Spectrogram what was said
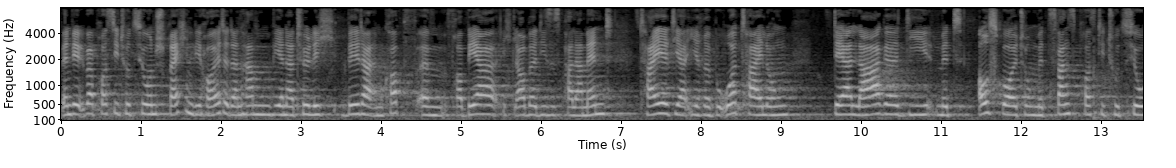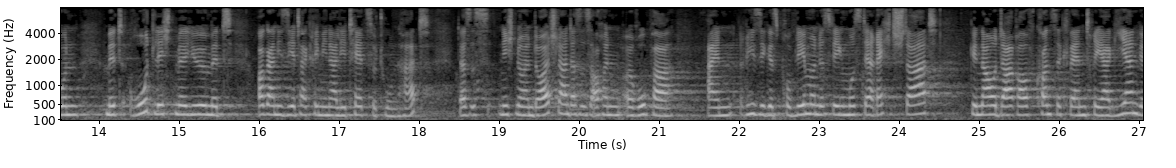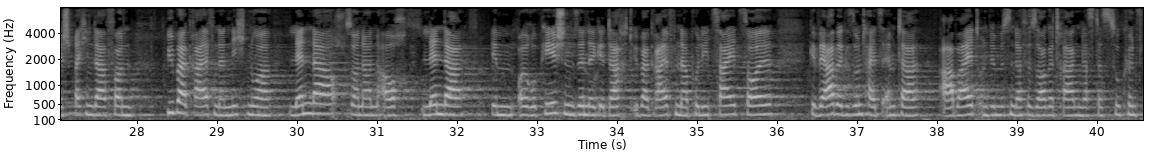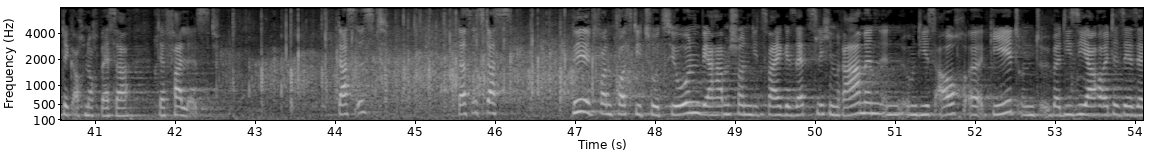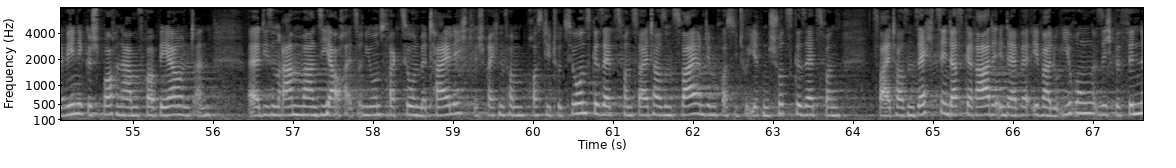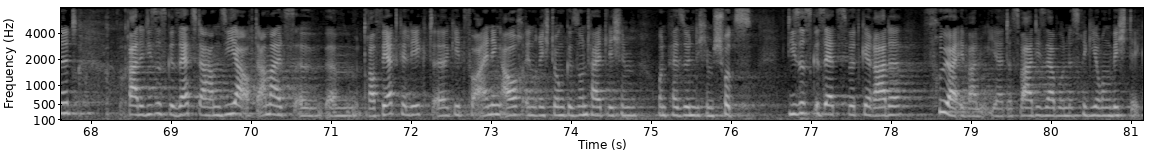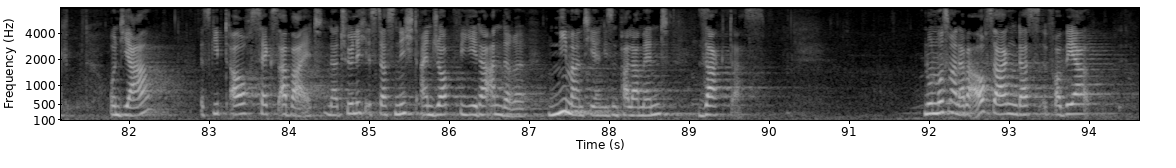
Wenn wir über Prostitution sprechen wie heute, dann haben wir natürlich Bilder im Kopf. Ähm, Frau Beer, ich glaube, dieses Parlament teilt ja ihre Beurteilung der Lage, die mit Ausbeutung, mit Zwangsprostitution, mit Rotlichtmilieu, mit organisierter Kriminalität zu tun hat. Das ist nicht nur in Deutschland, das ist auch in Europa ein riesiges Problem. Und deswegen muss der Rechtsstaat genau darauf konsequent reagieren. Wir sprechen da von übergreifenden, nicht nur Länder, sondern auch Länder im europäischen Sinne gedacht, übergreifender Polizei, Zoll, Gewerbe, Gesundheitsämter, Arbeit. Und wir müssen dafür Sorge tragen, dass das zukünftig auch noch besser der Fall ist. Das ist das, ist das Bild von Prostitution. Wir haben schon die zwei gesetzlichen Rahmen, um die es auch äh, geht und über die Sie ja heute sehr, sehr wenig gesprochen haben, Frau Beer. Und an äh, diesen Rahmen waren Sie ja auch als Unionsfraktion beteiligt. Wir sprechen vom Prostitutionsgesetz von 2002 und dem Prostituiertenschutzgesetz von 2016, das gerade in der Evaluierung sich befindet. Gerade dieses Gesetz, da haben Sie ja auch damals äh, ähm, darauf Wert gelegt, äh, geht vor allen Dingen auch in Richtung gesundheitlichem und persönlichem Schutz. Dieses Gesetz wird gerade früher evaluiert. Das war dieser Bundesregierung wichtig. Und ja, es gibt auch Sexarbeit. Natürlich ist das nicht ein Job wie jeder andere. Niemand hier in diesem Parlament sagt das. Nun muss man aber auch sagen, dass Frau Beer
